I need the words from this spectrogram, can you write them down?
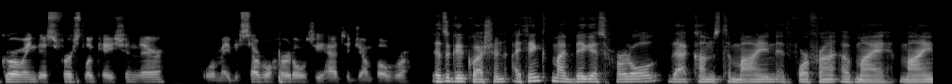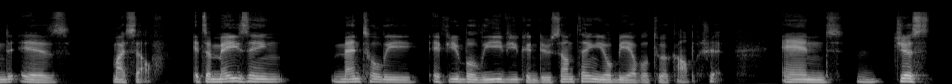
growing this first location there, or maybe several hurdles you had to jump over? That's a good question. I think my biggest hurdle that comes to mind at the forefront of my mind is myself. It's amazing mentally, if you believe you can do something, you'll be able to accomplish it. And just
